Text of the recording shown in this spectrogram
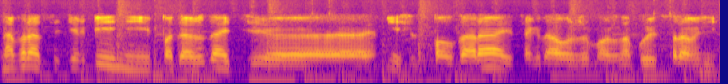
набраться терпения и подождать э, месяц-полтора, и тогда уже можно будет сравнить.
